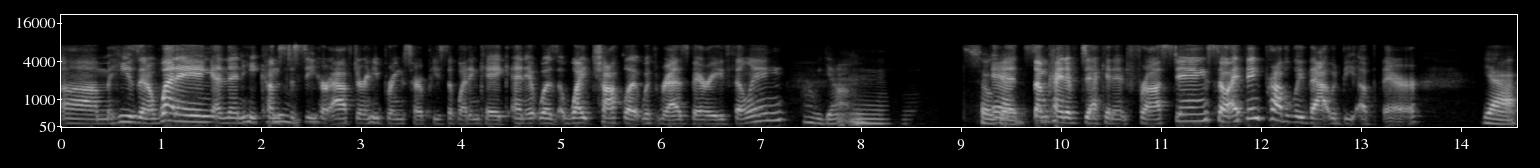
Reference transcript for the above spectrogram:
Um, he's in a wedding and then he comes to see her after and he brings her a piece of wedding cake and it was white chocolate with raspberry filling. Oh yeah. Mm, so and good. some kind of decadent frosting. So I think probably that would be up there. Yeah.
